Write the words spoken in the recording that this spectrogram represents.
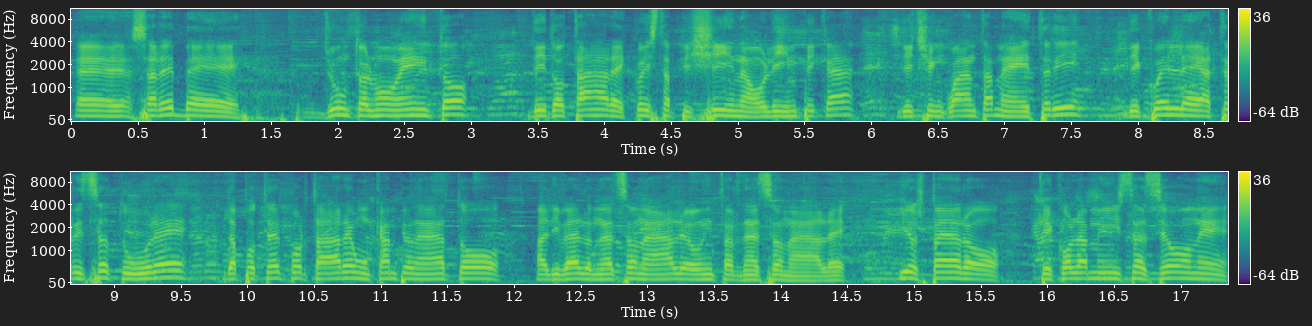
eh, sarebbe giunto il momento di dotare questa piscina olimpica di 50 metri di quelle attrezzature da poter portare a un campionato a livello nazionale o internazionale. Io spero che con l'amministrazione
